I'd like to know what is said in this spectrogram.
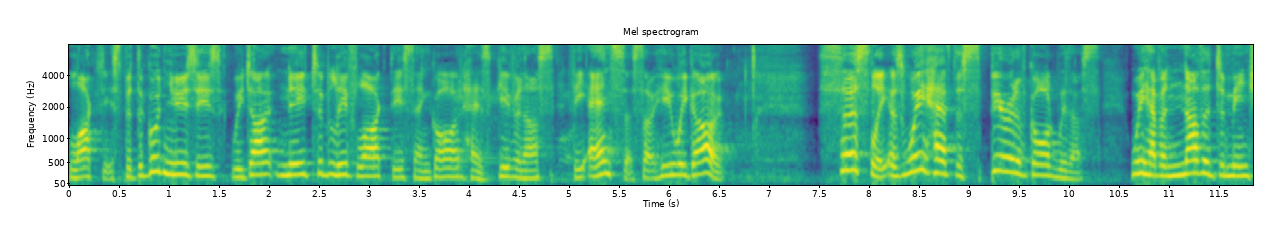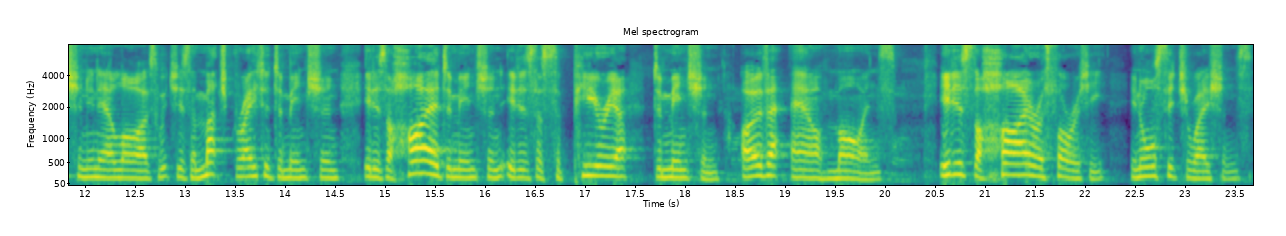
like this, but the good news is we don't need to live like this, and God has given us the answer. So here we go. Firstly, as we have the Spirit of God with us, we have another dimension in our lives, which is a much greater dimension. It is a higher dimension. It is a superior dimension over our minds. It is the higher authority in all situations.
